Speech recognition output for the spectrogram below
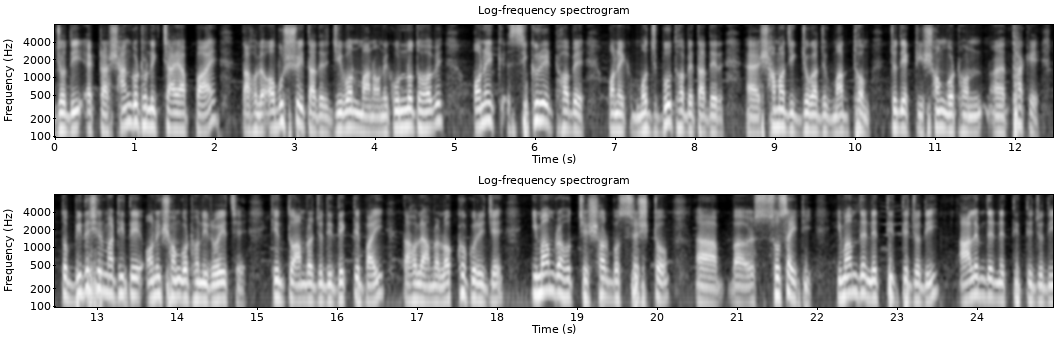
যদি একটা সাংগঠনিক চায়া পায় তাহলে অবশ্যই তাদের জীবন মান অনেক উন্নত হবে, অনেক সিকিউরেট হবে, অনেক মজবুত হবে তাদের সামাজিক যোগাযোগ মাধ্যম যদি একটি সংগঠন থাকে। তো বিদেশের মাটিতে অনেক সংগঠনই রয়েছে, কিন্তু আমরা যদি দেখতে পাই, তাহলে আমরা লক্ষ্য করি যে ইমামরা হচ্ছে সর্বশ্রেষ্ঠ সোসাইটি ইমামদের নেতৃত্বে যদি আলেমদের নেতৃত্বে যদি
